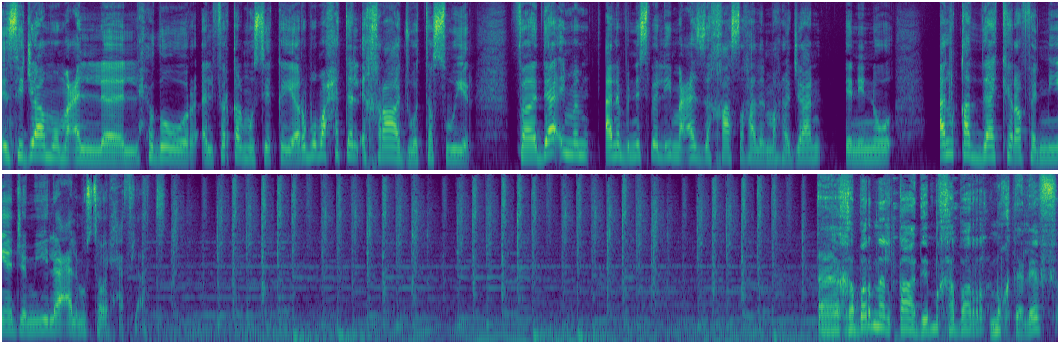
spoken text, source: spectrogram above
انسجامه مع الحضور الفرقة الموسيقية ربما حتى الإخراج والتصوير. فدائما أنا بالنسبة لي معزة خاصة هذا المهرجان يعني أنه ألقى ذاكرة فنية جميلة على مستوى الحفلات. خبرنا القادم خبر مختلف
